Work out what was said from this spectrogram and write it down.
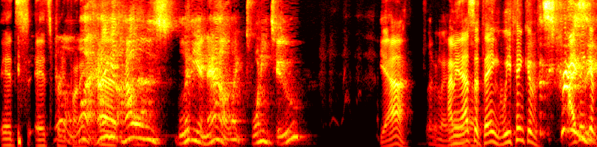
It's it's pretty No, funny. what? How, Uh, how old is Lydia now? Like 22? yeah. I mean, that's the thing. We think of That's I think of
